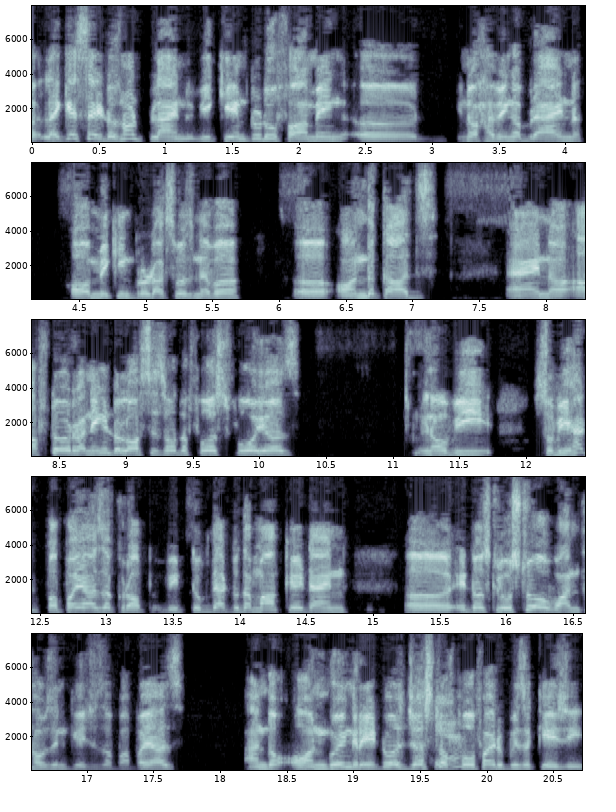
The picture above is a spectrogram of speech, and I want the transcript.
uh, like I said, it was not planned. We came to do farming. Uh, you know, having a brand or making products was never uh, on the cards. And uh, after running into losses for the first four years, you know, we so we had papaya as a crop. We took that to the market, and uh, it was close to a 1,000 kgs of papayas, and the ongoing rate was just Okay. a four five rupees a kg,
